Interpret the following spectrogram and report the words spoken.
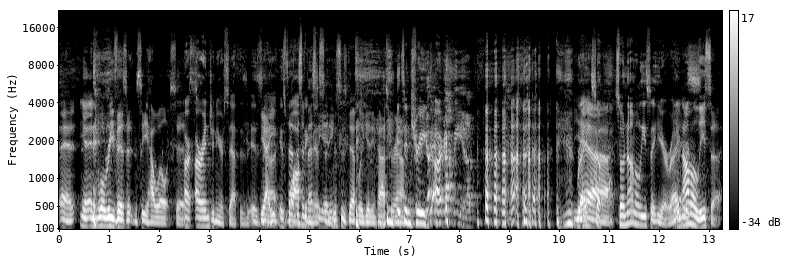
and, yeah, and we'll revisit and see how well it sits. our, our engineer Seth is is Yeah, uh, is Seth is wafting this. And this is definitely getting passed around. it's intrigued. Our- Got me up. right. Yeah. So so Anomalisa here, right? Anomalisa,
